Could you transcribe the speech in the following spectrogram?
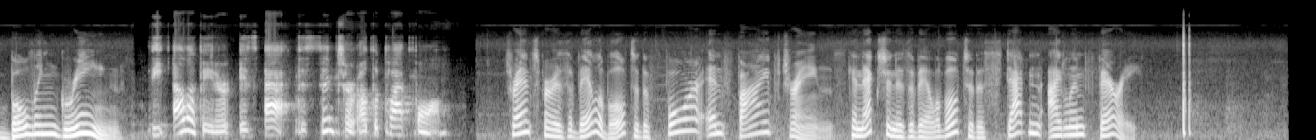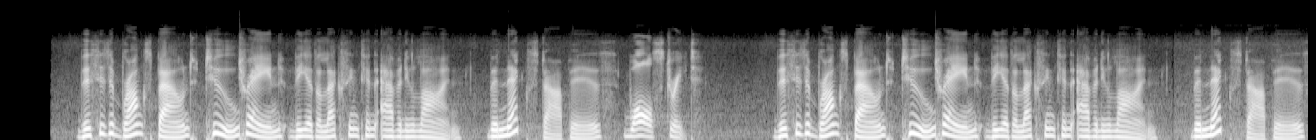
Bowling Green. The elevator is at the center of the platform. Transfer is available to the 4 and 5 trains. Connection is available to the Staten Island Ferry. This is a Bronx bound 2 train via the Lexington Avenue line. The next stop is Wall Street. This is a Bronx bound 2 train via the Lexington Avenue line. The next stop is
